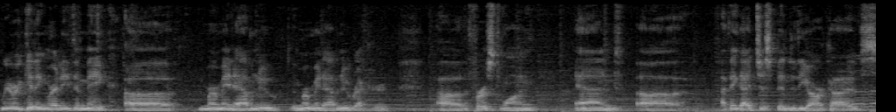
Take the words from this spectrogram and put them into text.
we were getting ready to make uh, Mermaid Avenue, the Mermaid Avenue record, uh, the first one, and uh, I think I'd just been to the archives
